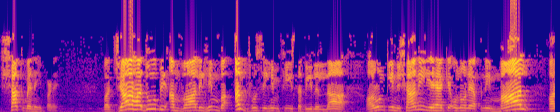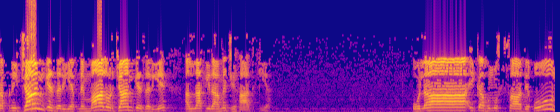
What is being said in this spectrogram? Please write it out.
شک میں نہیں پڑے۔ وہ جاہدو بھی اموال و انفسم فی سبیل اللہ۔ اور ان کی نشانی یہ ہے کہ انہوں نے اپنی مال اور اپنی جان کے ذریعے، اپنے مال اور جان کے ذریعے اللہ کی راہ میں جہاد کیا۔ الا الصادقون،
